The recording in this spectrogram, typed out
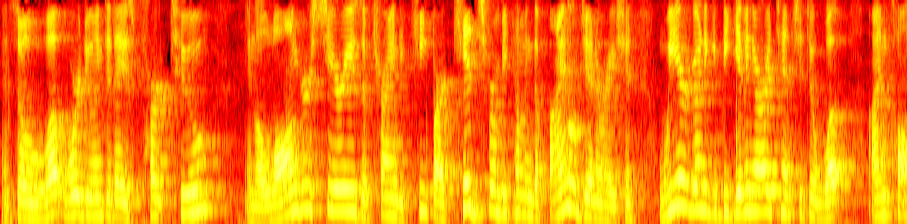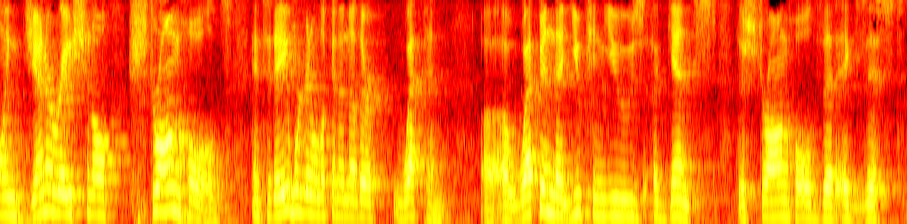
And so, what we're doing today is part two in a longer series of trying to keep our kids from becoming the final generation. We are going to be giving our attention to what I'm calling generational strongholds. And today we're going to look at another weapon, a weapon that you can use against the strongholds that exist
